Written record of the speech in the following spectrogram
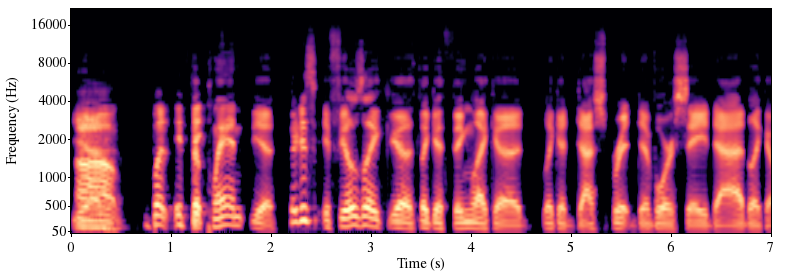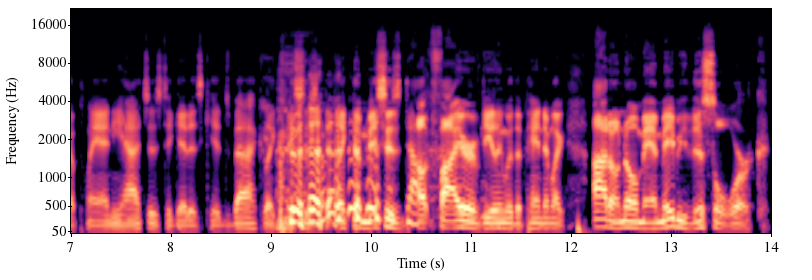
Yeah. Uh, but if the they, plan, yeah, they're just it feels like uh, like a thing like a like a desperate divorcee dad like a plan he hatches to get his kids back like Mrs. like the Mrs. Doubtfire of dealing with the pandemic like I don't know man maybe this will work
